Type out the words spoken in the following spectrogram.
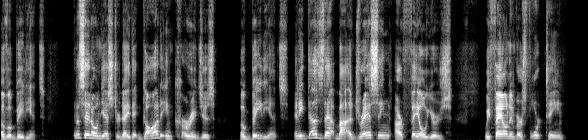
of obedience. And I said on yesterday that God encourages obedience, and He does that by addressing our failures. We found in verse 14,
